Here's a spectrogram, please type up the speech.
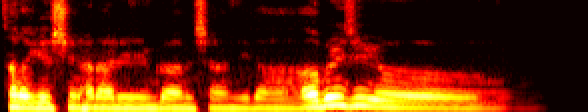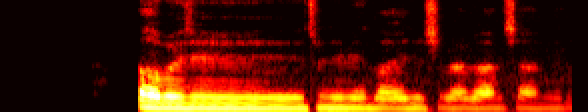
살아계신 하나님 감사합니다. 아버지요. 아버지 주님이 인도해 주시면 감사합니다.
